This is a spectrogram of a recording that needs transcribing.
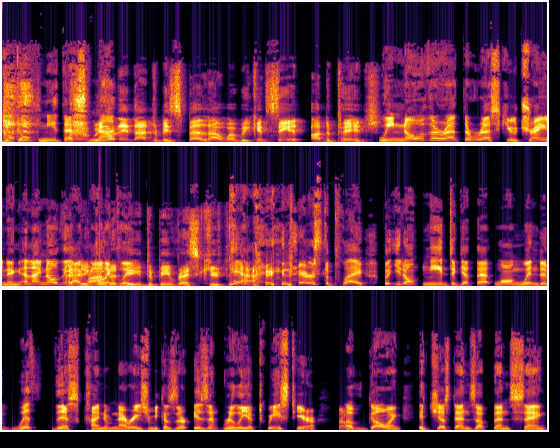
You don't need that's we not don't need that to be spelled out when we can see it on the page. we know they're at the rescue training. And I know the and they're ironically need to be rescued. Yeah, I mean, there's the play, but you don't need to get that long winded with this kind of narration because there isn't really a twist here No. of going. It just ends up then saying,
